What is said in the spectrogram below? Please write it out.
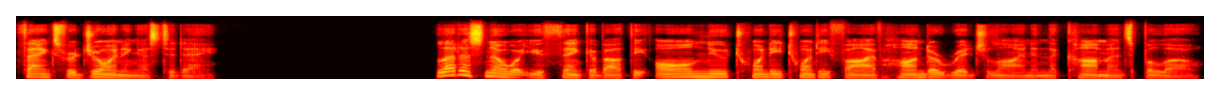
Thanks for joining us today. Let us know what you think about the all-new 2025 Honda Ridgeline in the comments below.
